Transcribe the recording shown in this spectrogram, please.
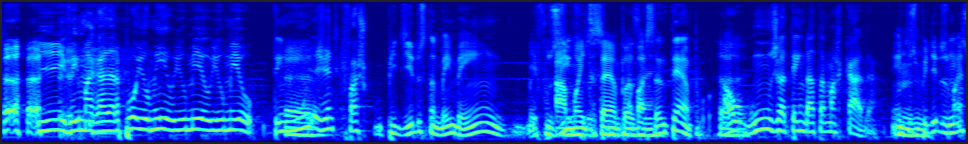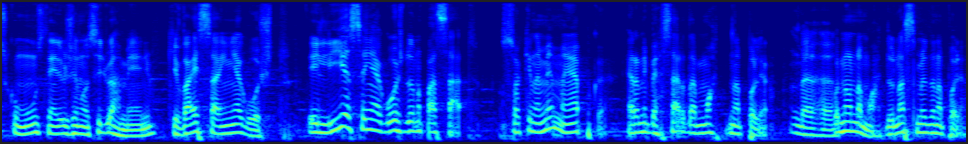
e vem uma galera, pô, e o meu, e o meu, e o meu. Tem muita gente que faz pedidos também bem efusivos. É. Há muito tempo, Há assim. bastante tempo. Alguns já têm data marcada. Entre os Uhum. pedidos mais comuns tem ali o genocídio armênio, que vai sair em agosto. Ele ia sair em agosto do ano passado. Só que na mesma época era aniversário da morte do Napoleão. Ou Não da morte, do nascimento do Napoleão.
